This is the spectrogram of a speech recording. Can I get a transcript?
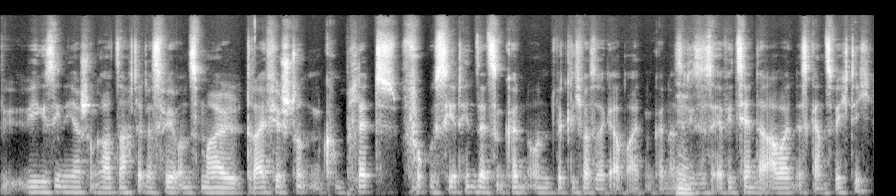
wie Gesine ja schon gerade sagte, dass wir uns mal drei, vier Stunden komplett fokussiert hinsetzen können und wirklich was wegarbeiten können. Also mhm. dieses effiziente Arbeiten ist ganz wichtig.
